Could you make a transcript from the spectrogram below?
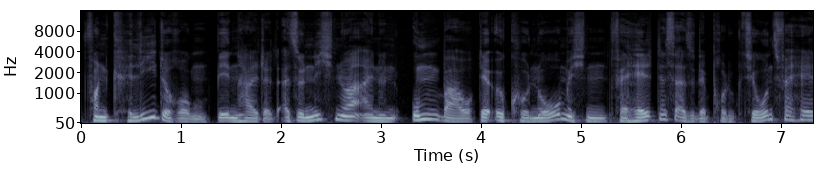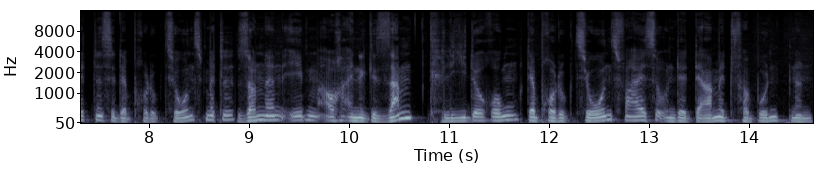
von Gliederung beinhaltet. Also nicht nur einen Umbau der ökonomischen Verhältnisse, also der Produktionsverhältnisse, der Produktionsmittel, sondern eben auch eine Gesamtgliederung der Produktionsweise und der damit verbundenen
